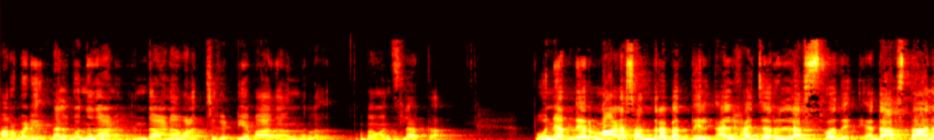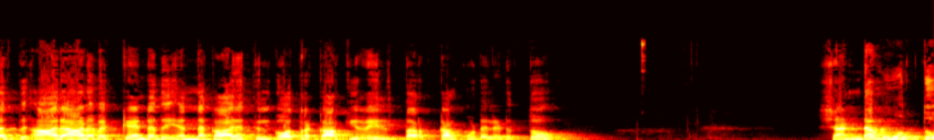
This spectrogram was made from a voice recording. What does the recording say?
മറുപടി നൽകുന്നതാണ് എന്താണ് വളച്ചു കെട്ടിയ ഭാഗം എന്നുള്ളത്. അപ്പൊ മനസ്സിലാക്കുക പുനർനിർമ്മാണ സന്ദർഭത്തിൽ അൽ ഹജറുൽ അസ്വദ് യഥാസ്ഥാനത്ത് ആരാണ് വെക്കേണ്ടത് എന്ന കാര്യത്തിൽ ഗോത്രക്കാർക്കിടയിൽ തർക്കം ഉടലെടുത്തു. ഷണ്ടമൂത്തു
